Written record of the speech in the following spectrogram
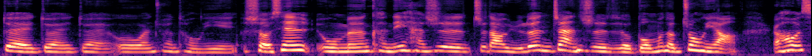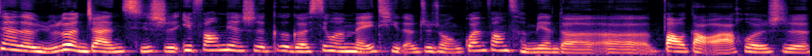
对对对，我完全同意。首先，我们肯定还是知道舆论战是有多么的重要。然后，现在的舆论战其实一方面是各个新闻媒体的这种官方层面的呃报道啊，或者是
